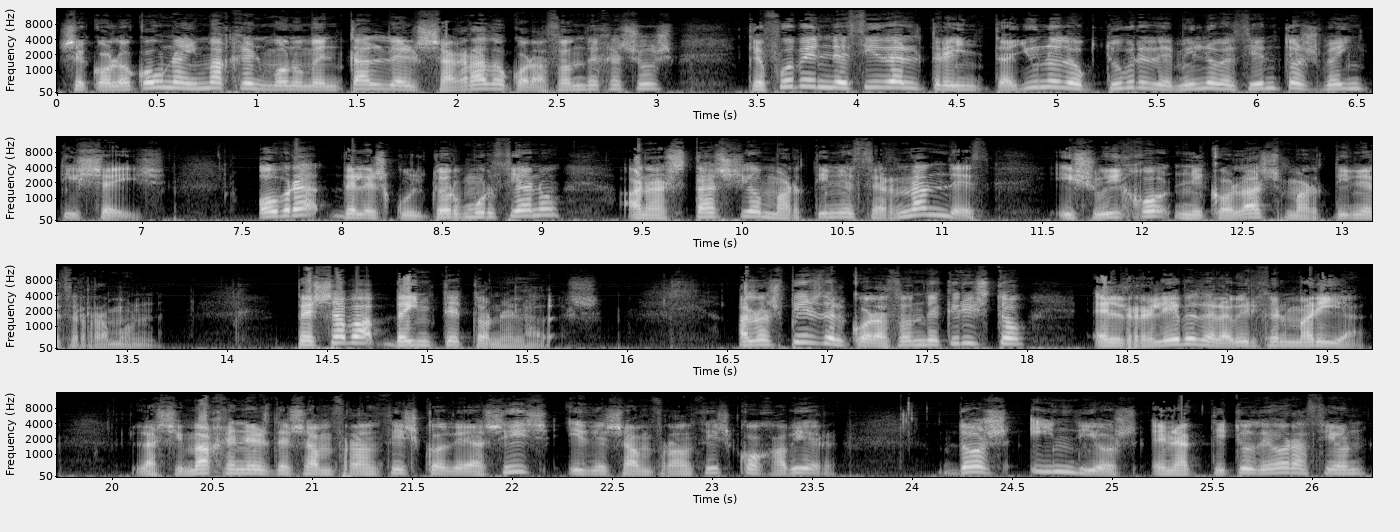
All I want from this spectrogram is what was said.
se colocó una imagen monumental del Sagrado Corazón de Jesús que fue bendecida el 31 de octubre de 1926, obra del escultor murciano Anastasio Martínez Hernández y su hijo Nicolás Martínez Ramón. Pesaba veinte toneladas. A los pies del corazón de Cristo, el relieve de la Virgen María, las imágenes de San Francisco de Asís y de San Francisco Javier, dos indios en actitud de oración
